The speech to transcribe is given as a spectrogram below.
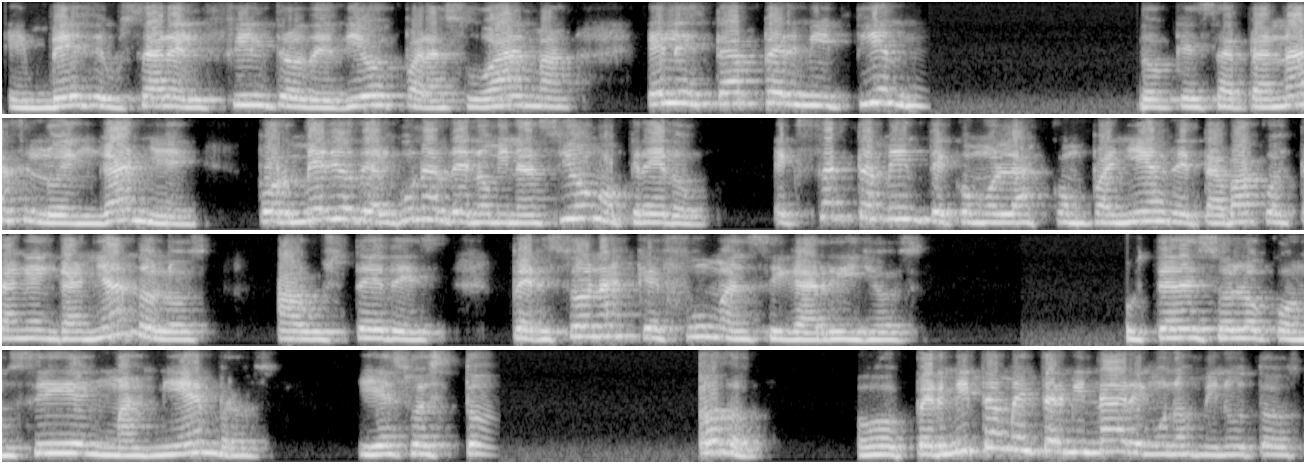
En vez de usar el filtro de Dios para su alma, Él está permitiendo que Satanás lo engañe por medio de alguna denominación o credo, exactamente como las compañías de tabaco están engañándolos a ustedes, personas que fuman cigarrillos. Ustedes solo consiguen más miembros y eso es todo. Oh, permítanme terminar en unos minutos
